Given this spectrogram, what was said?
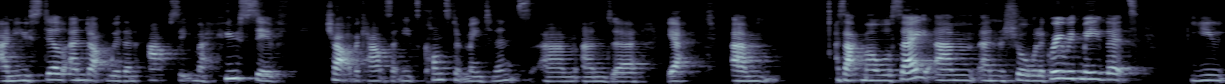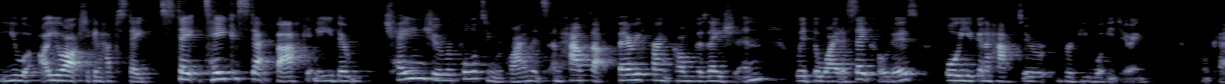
and you still end up with an absolute mahoosive chart of accounts that needs constant maintenance. Um, and uh, yeah, um, Zach Moore will say, um, and sure will agree with me that you you are you are actually going to have to stay, stay take a step back and either change your reporting requirements and have that very frank conversation with the wider stakeholders, or you're going to have to review what you're doing. Okay.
